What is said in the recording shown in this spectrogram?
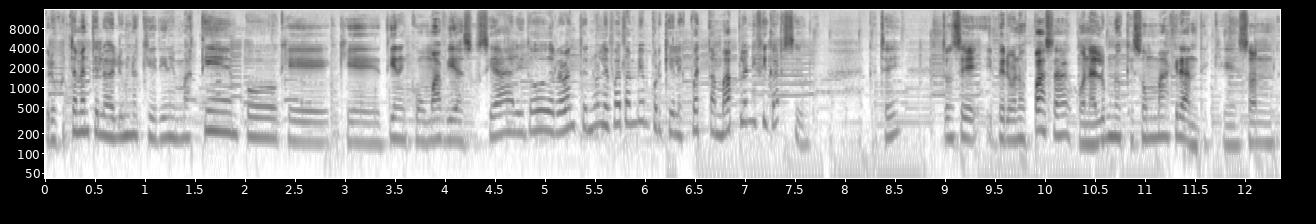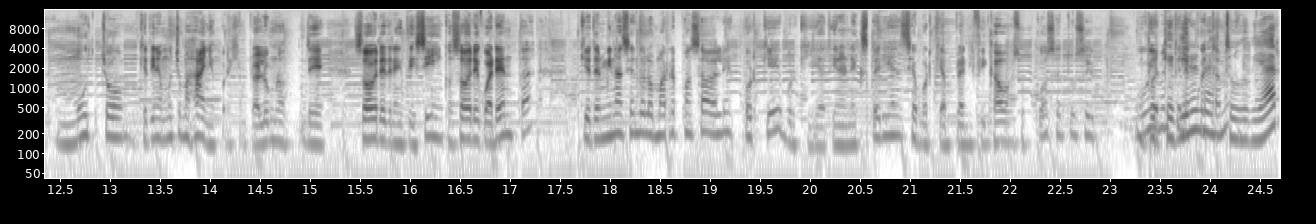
pero justamente los alumnos que tienen más tiempo, que, que tienen como más vida social y todo, de repente no les va tan bien porque les cuesta más planificarse. ¿Cachai? Entonces, pero nos pasa con alumnos que son más grandes, que son mucho, que tienen mucho más años, por ejemplo, alumnos de sobre 35, sobre 40, que terminan siendo los más responsables. ¿Por qué? Porque ya tienen experiencia, porque han planificado sus cosas, entonces porque vienen a menos. estudiar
